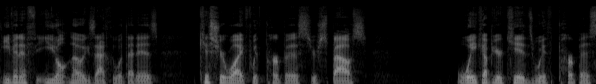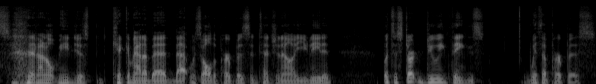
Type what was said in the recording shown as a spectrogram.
Even if you don't know exactly what that is, kiss your wife with purpose, your spouse. Wake up your kids with purpose. And I don't mean just kick them out of bed. That was all the purpose, intentionality you needed. But to start doing things with a purpose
